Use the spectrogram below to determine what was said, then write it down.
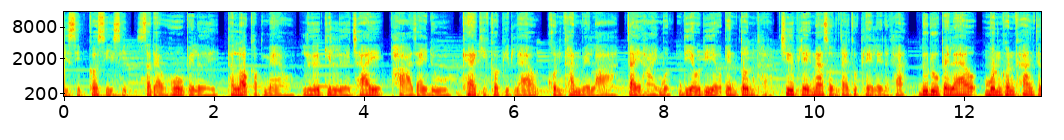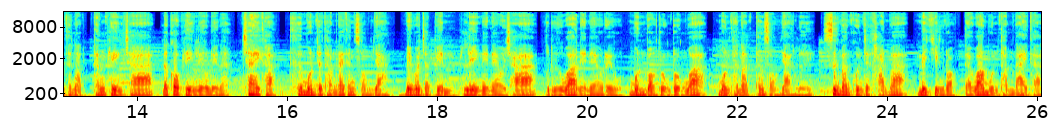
40 ก็ 40แสดวโฮไปเลย ทะเลาะกับแมว เหลือกินเหลือใช้ ผ่าใจดู แค่คิดก็ผิดแล้ว คนขั้นเวลา ใจหายหมด เดี๋ยวเดียวเป็นต้นค่ะ ชื่อเพลงน่าสนใจทุกเพลงเลยนะคะ ดูดูๆไปแล้ว มนค่อนข้างจะถนัดทั้งเพลงช้า แล้วก็เพลงเร็วเลยนะ ใช่ค่ะ คือมนจะทำได้ทั้งสองอย่าง ไม่ว่าจะเป็นเพลงในแนวช้า หรือว่าในแนวเร็ว มนบอกตรงๆว่า มนถนัดทั้งสองอย่างเลย ซึ่งบางคนจะค้านว่าไม่จริงหรอก แต่ว่ามนทำได้ค่ะ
